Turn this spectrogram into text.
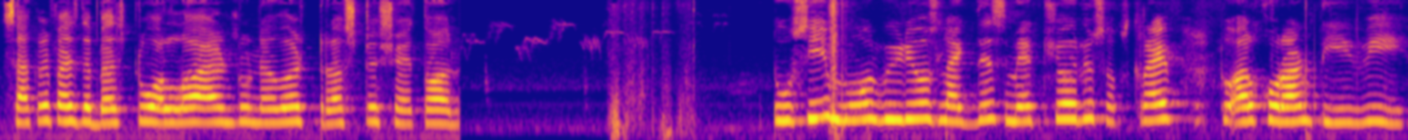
sacrifice the best to Allah and to never trust shaitan. To see more videos like this, make sure you subscribe to Al Quran TV.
